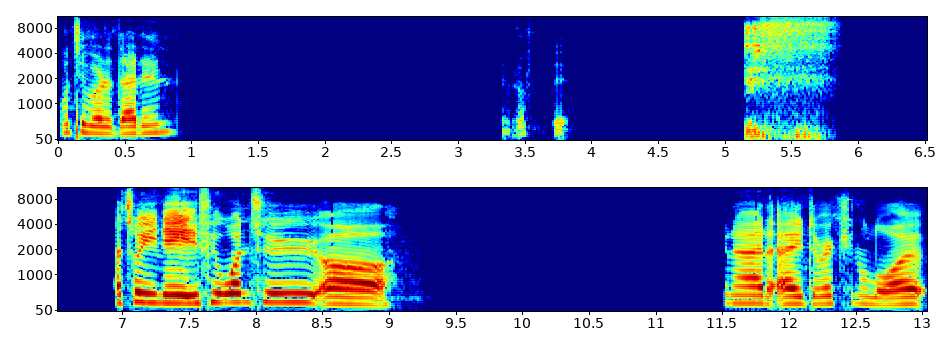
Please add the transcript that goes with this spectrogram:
once you've added that in, give it off a bit. That's what you need. If you want to, uh, you can add a directional light.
